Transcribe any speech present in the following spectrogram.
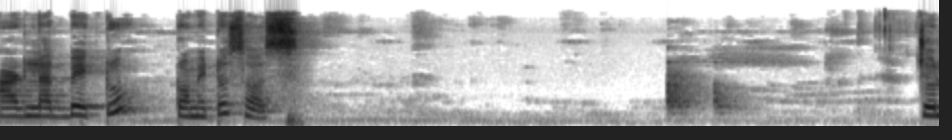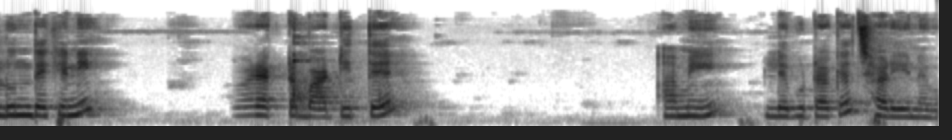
আর লাগবে একটু টমেটো সস। চলুন দেখে নিই এবার একটা বাটিতে আমি লেবুটাকে ছাড়িয়ে নেব।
